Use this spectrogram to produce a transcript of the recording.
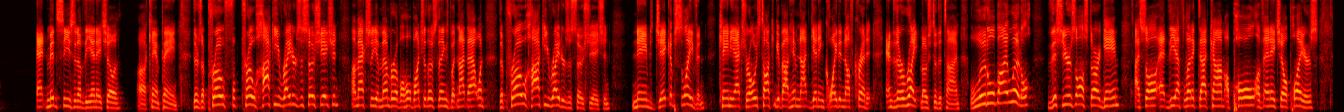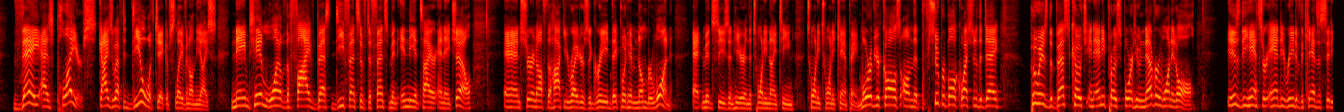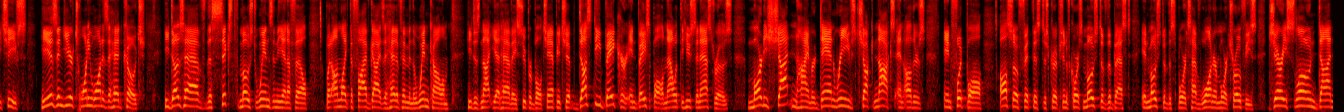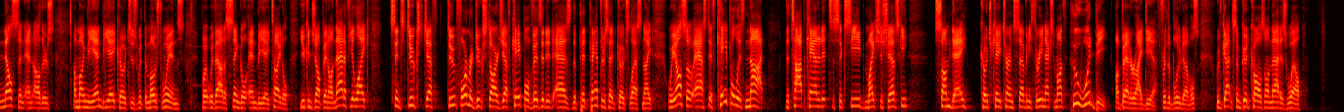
at midseason of the NHL uh, campaign. There's a pro pro hockey writers association. I'm actually a member of a whole bunch of those things, but not that one. The Pro Hockey Writers Association named Jaccob Slavin. Caniacs are always talking about him not getting quite enough credit, and they're right most of the time. Little by little, this year's All Star game, I saw at theathletic.com a poll of NHL players. They, as players, guys who have to deal with Jaccob Slavin on the ice, named him one of the five best defensive defensemen in the entire NHL. And sure enough, the hockey writers agreed. They put him number one at midseason here in the 2019 2020 campaign. More of your calls on the Super Bowl question of the day Who is the best coach in any pro sport who never won it all? Is the answer Andy Reid of the Kansas City Chiefs? He is in year 21 as a head coach. He does have the sixth most wins in the NFL, but unlike the five guys ahead of him in the win column, he does not yet have a Super Bowl championship. Dusty Baker in baseball, now with the Houston Astros. Marty Schottenheimer, Dan Reeves, Chuck Knox, and others in football also fit this description. Of course, most of the best in most of the sports have one or more trophies. Jerry Sloan, Don Nelson, and others among the NBA coaches with the most wins, but without a single NBA title. You can jump in on that if you like. Since Duke's Jeff, Duke, former Duke star Jeff Capel visited as the Pitt Panthers head coach last night, we also asked if Capel is not the top candidate to succeed Mike Krzyzewski someday. Coach K turns 73 next month. Who would be a better idea for the Blue Devils? We've gotten some good calls on that as well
